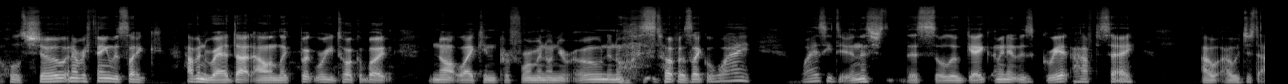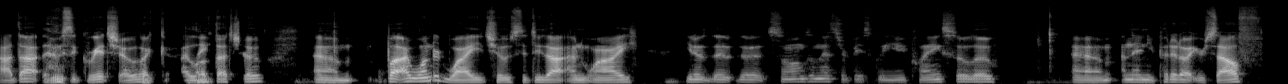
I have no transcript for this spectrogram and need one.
whole show and everything. It was like having read that Alan Licht book where you talk about not liking performing on your own and all this stuff. I was like, why? Why is he doing this this solo gig? I mean, it was great. I have to say. I, I would just add that it was a great show. Like I loved that show, um, but I wondered why he chose to do that and why, you know, the the songs on this are basically you playing solo, um, and then you put it out yourself,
